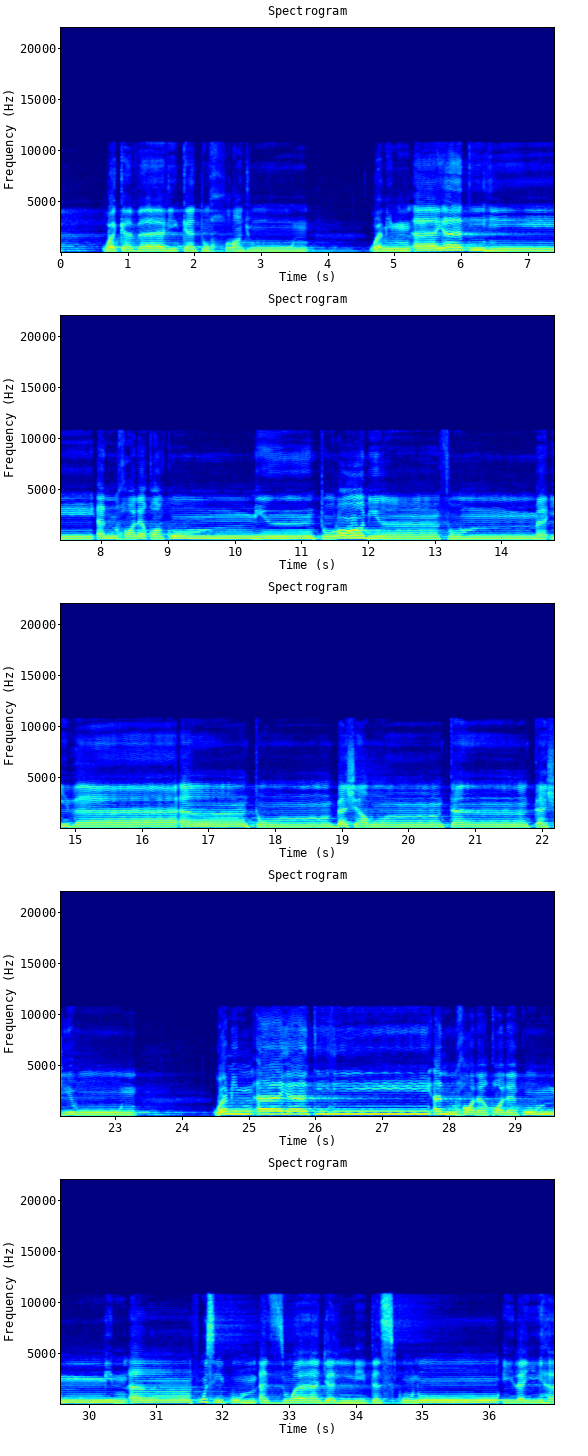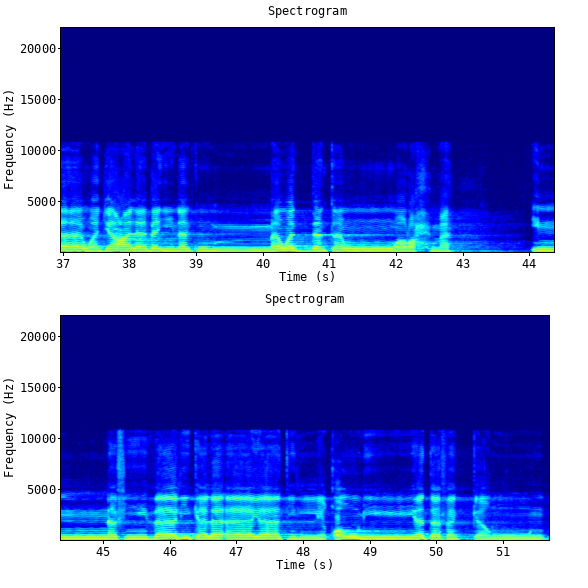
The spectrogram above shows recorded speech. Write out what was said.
وكذلك تخرجون. ومن آياته أن خلقكم من تراب ثم إذا أنتم بشر تنتشرون. ومن آياته أن خلق لكم من أنفسكم أزواجا لتسكنوا إليها وجعل بينكم مودة ورحمة إن في ذلك لآيات لقوم يتفكرون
